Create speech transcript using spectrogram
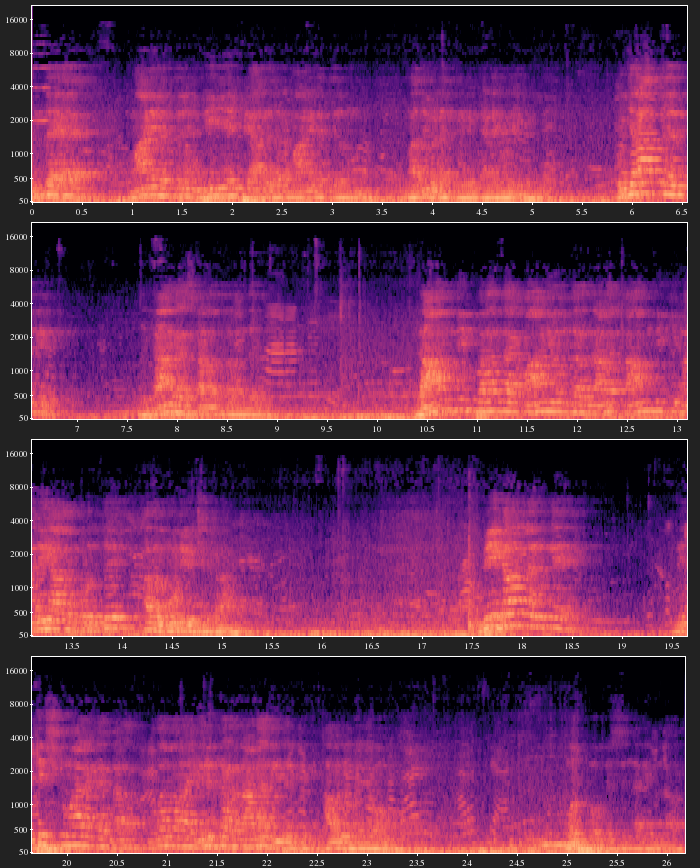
இந்த மாநிலத்திலும் பிஜேபி ஆளுகிற மாநிலத்திலும் மதுவிலக்கு நடைமுறையில்லை குஜராத்தில் இருக்கு. காங்கிரஸ் காலத்தில் வந்தது. காந்தி பிறந்த மாநிலம்ங்கிறதுனால காந்திக்கு மரியாதை கொடுத்து அதை மூடி வச்சிருக்கிறாங்க. பீகார்ல இருக்கு. நிதிஷ்குமார் அங்க முதல்வராக இருக்கிறதுனால அது இருக்கு. அவர் கொஞ்சம் முற்போக்கு சிந்தனை உள்ளவர்.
